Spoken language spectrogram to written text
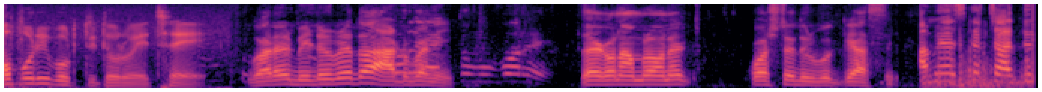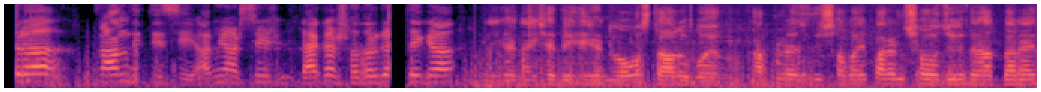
অপরিবর্তিত রয়েছে। ঘরের উপরে তো আটু পানি তো এখন আমরা অনেক কষ্টে দুর্ভোগে আছি। আমি আজকে চার দিন ধরে ত্রাণ দিতেছি। আমি আসছি ঢাকার সদরঘাট থেকে। এখানে এসে দেখে এখানে অবস্থা আরও ভয়াবহ। আপনারা যদি সবাই পারেন সহযোগিতার হাত বাড়ায়।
